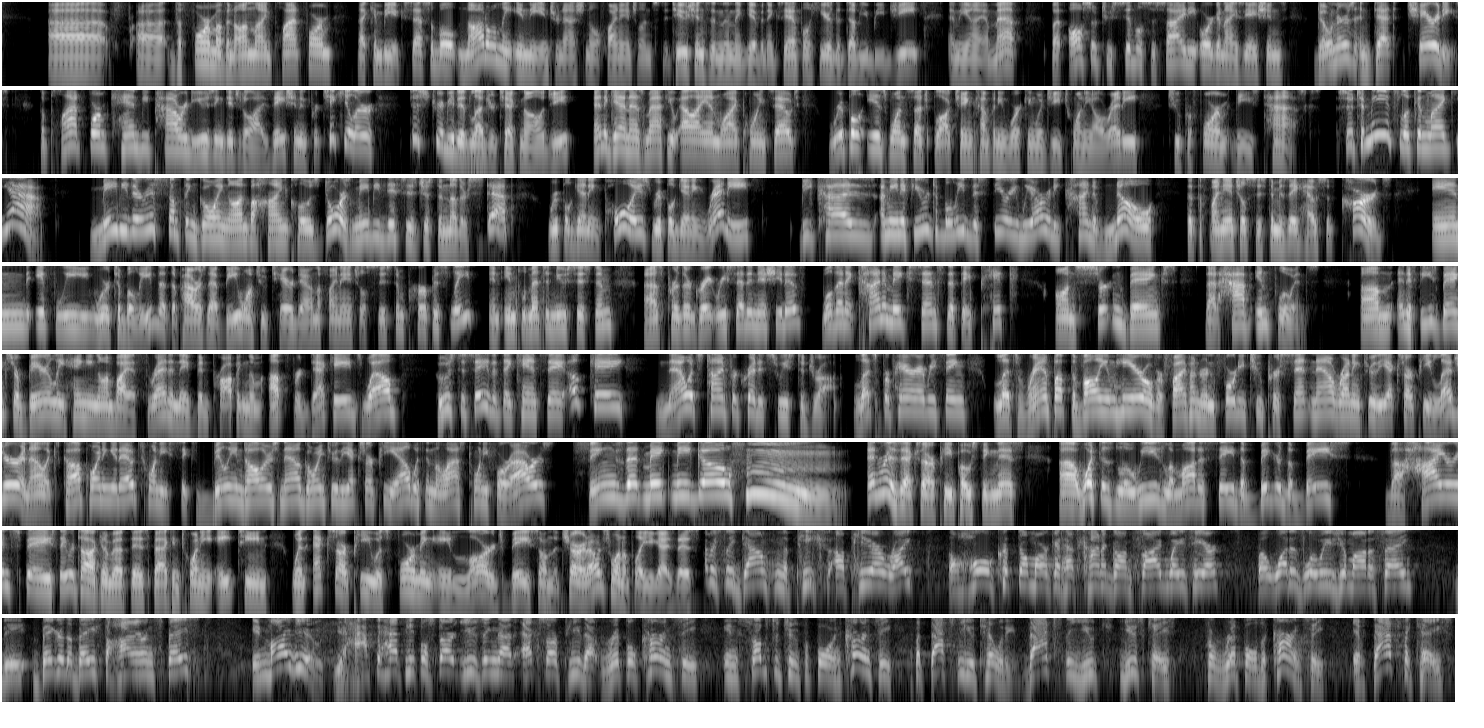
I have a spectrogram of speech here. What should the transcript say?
uh, uh, the form of an online platform that can be accessible not only in the international financial institutions, and then they give an example here, the WBG and the IMF, but also to civil society organizations, donors, and debt charities. The platform can be powered using digitalization, in particular, distributed ledger technology. And again, as Matthew Liny points out, Ripple is one such blockchain company working with G20 already to perform these tasks. So to me, it's looking like, yeah, maybe there is something going on behind closed doors. Maybe this is just another step, Ripple getting poised, Ripple getting ready because, I mean, if you were to believe this theory, we already kind of know that the financial system is a house of cards. And if we were to believe that the powers that be want to tear down the financial system purposely and implement a new system as per their Great Reset initiative, well, then it kind of makes sense that they pick on certain banks that have influence. Um, and if these banks are barely hanging on by a thread and they've been propping them up for decades, well, who's to say that they can't say, okay, now it's time for Credit Suisse to drop. Let's prepare everything. Let's ramp up the volume here, over 542% now running through the XRP ledger, and Alex Cobb pointing it out, $26 billion now going through the XRPL within the last 24 hours. Things that make me go, hmm. And Riz XRP posting this, uh, what does Louise Yamada say, the bigger the base? The higher in space. They were talking about this back in 2018 when XRP was forming a large base on the chart. I just want to play you guys this. Obviously, down from the peaks up here, right? The whole crypto market has kind of gone sideways here. But what does Louise Yamada say? The bigger the base, the higher in space. In my view, you have to have people start using that XRP, that Ripple currency, in substitute for foreign currency, but that's the utility. That's the use case for Ripple, the currency. If that's the case,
